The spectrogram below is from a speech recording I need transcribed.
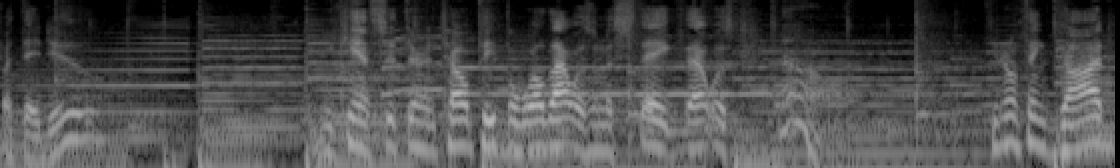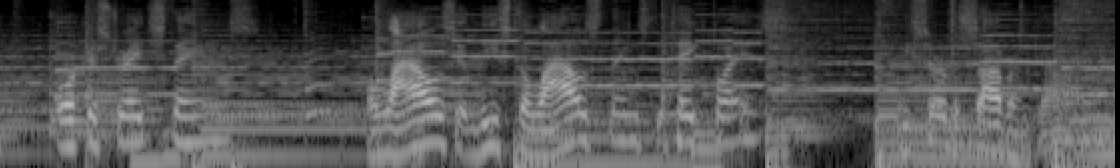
But they do. You can't sit there and tell people, well, that was a mistake. That was. No. You don't think God orchestrates things, allows, at least allows things to take place? We serve a sovereign God.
